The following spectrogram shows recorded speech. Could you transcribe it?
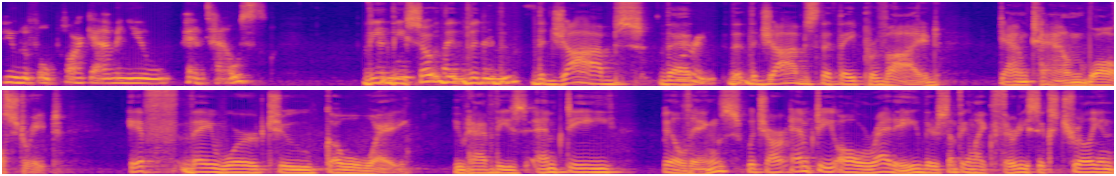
beautiful Park Avenue penthouse. The the so the, the the, the jobs that the, the jobs that they provide downtown Wall Street, if they were to go away, you'd have these empty buildings, which are empty already. There's something like $36 trillion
